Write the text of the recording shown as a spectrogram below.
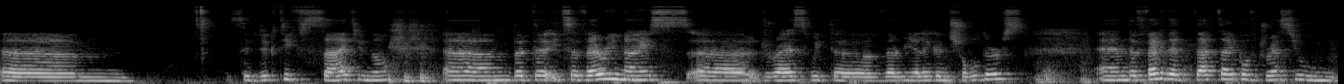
um, seductive side, you know. um, but uh, it's a very nice uh, dress with uh, very elegant shoulders, and the fact that that type of dress you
